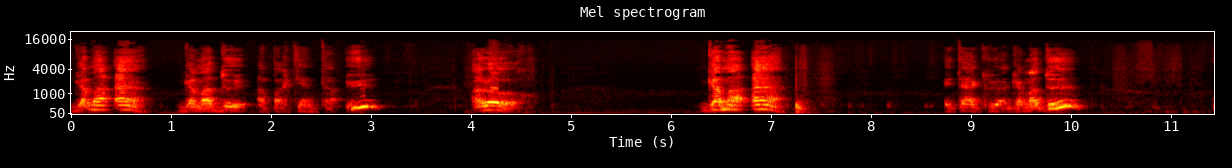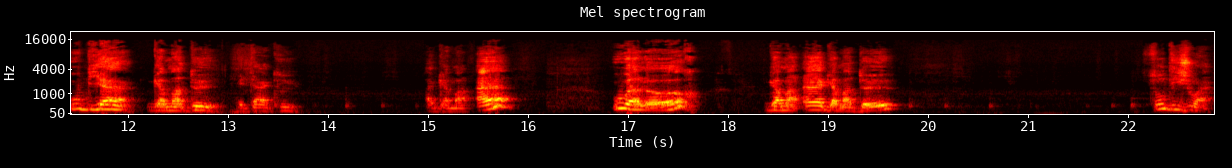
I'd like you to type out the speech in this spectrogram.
gamma 1, gamma 2 appartiennent à U, alors gamma 1 est inclus à gamma 2, ou bien gamma 2 est inclus à gamma 1, ou alors gamma 1, gamma 2 sont disjoints.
